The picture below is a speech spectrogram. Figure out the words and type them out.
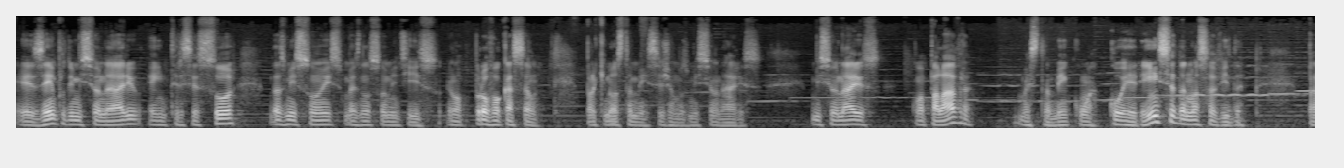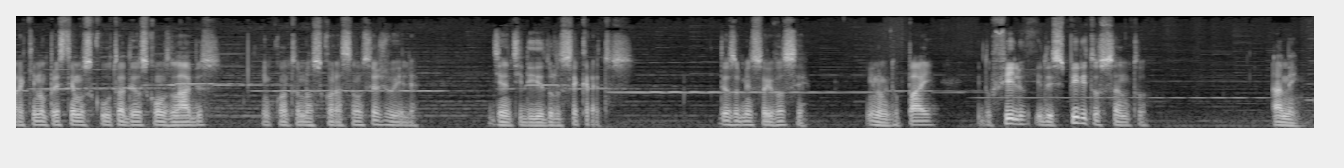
é exemplo de missionário, é intercessor das missões, mas não somente isso, é uma provocação para que nós também sejamos missionários. Missionários com a palavra, mas também com a coerência da nossa vida, para que não prestemos culto a Deus com os lábios, enquanto o nosso coração se ajoelha diante de ídolos secretos. Deus abençoe você. Em nome do Pai, e do Filho e do Espírito Santo. Amém.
